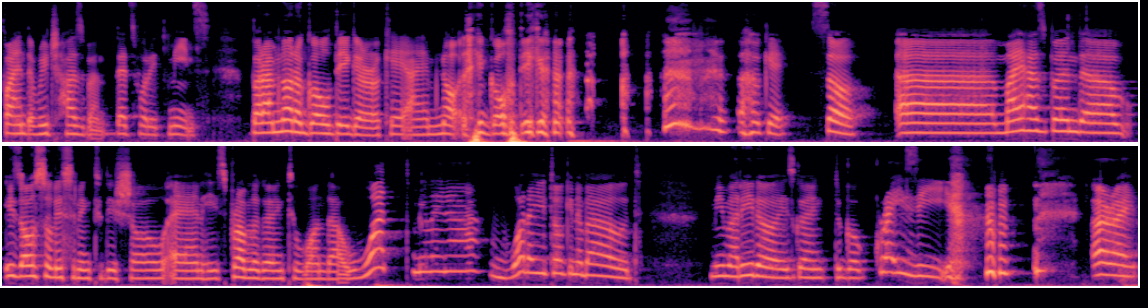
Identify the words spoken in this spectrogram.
find a rich husband. That's what it means. But I'm not a gold digger, okay? I am not a gold digger. okay, so uh, my husband uh, is also listening to this show and he's probably going to wonder, What, Milena? What are you talking about? Mi marido is going to go crazy. All right,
